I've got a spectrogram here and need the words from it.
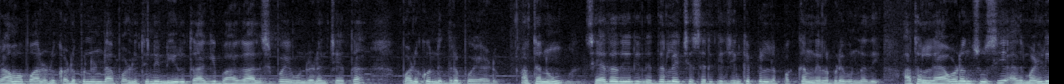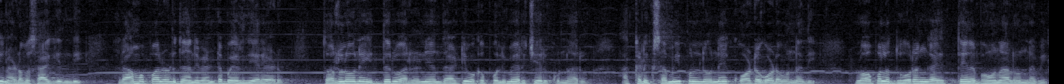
రామపాలుడు కడుపు నిండా పళ్ళు తిని నీరు తాగి బాగా అలసిపోయి ఉండడం చేత పడుకొని నిద్రపోయాడు. అతను సేదదీరి నిద్రలేచేసరికి జింకపిల్ల పక్కన నిలబడి ఉన్నది. అతను లేవడం చూసి అది మళ్ళీ నడవసాగింది. రామపాలుడు దాని వెంట బయలుదేరాడు. త్వరలోనే ఇద్దరు అరణ్యం దాటి ఒక పొలిమేర చేరుకున్నారు. అక్కడికి సమీపంలోనే కోటగోడ ఉన్నది. లోపల దూరంగా ఎత్తైన భవనాలు ఉన్నవి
